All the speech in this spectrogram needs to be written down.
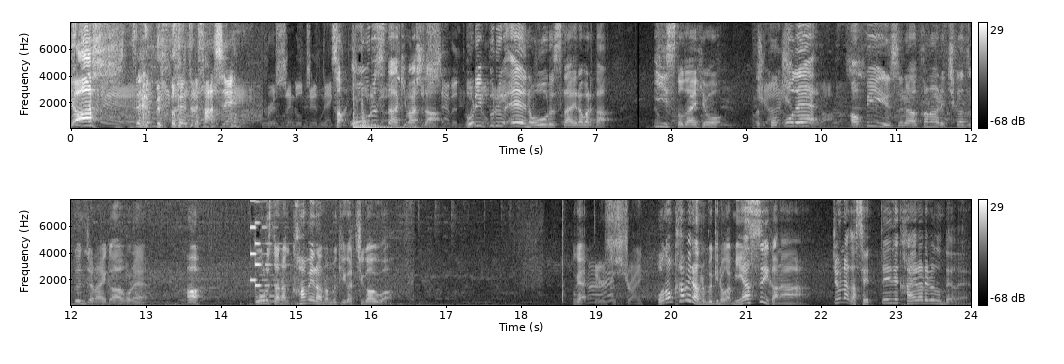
よし！全部ストレートで三振。さあオールスター来ました。トリプル A のオールスター選ばれた。イースト代表。ここでアピールすればかなり近づくんじゃないかこれ。あオールスターなんかカメラの向きが違うわ。OK このカメラの向きの方が見やすいかな。一応なんか設定で変えられるんだよね。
